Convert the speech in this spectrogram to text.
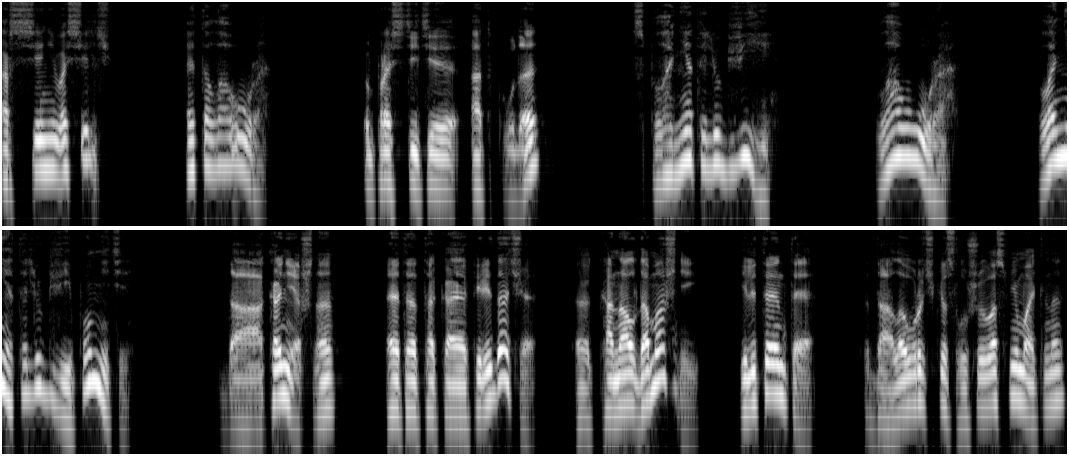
«Арсений Васильевич, это Лаура». «Простите, откуда?» «С планеты любви. Лаура. Планета любви, помните?» «Да, конечно. Это такая передача. Э, канал домашний или ТНТ?» Да, Лаурочка, слушаю вас внимательно.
